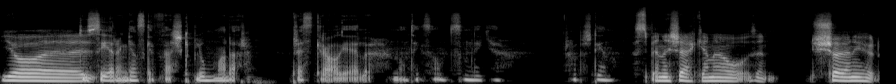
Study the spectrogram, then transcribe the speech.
Jag... Eh, Du ser en ganska färsk blomma där. Prästkrage eller någonting sånt som ligger framför stenen. spänner käkarna och sen kör jag ner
